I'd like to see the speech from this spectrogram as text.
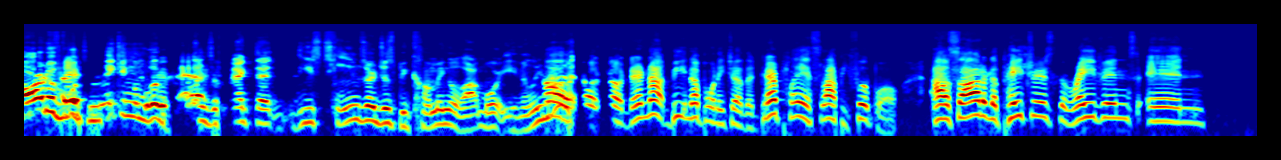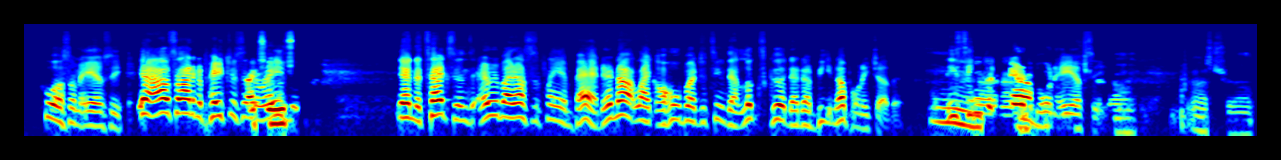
Part of what's making them look bad is the fact that these teams are just becoming a lot more evenly No, matched. no, no, they're not beating up on each other. They're playing sloppy football. Outside of the Patriots, the Ravens, and who else on the AFC? Yeah, outside of the Patriots and the Texans. Ravens, yeah, and the Texans, everybody else is playing bad. They're not like a whole bunch of teams that looks good that are beating up on each other. These teams are Mm, terrible in the AFC. That's true.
